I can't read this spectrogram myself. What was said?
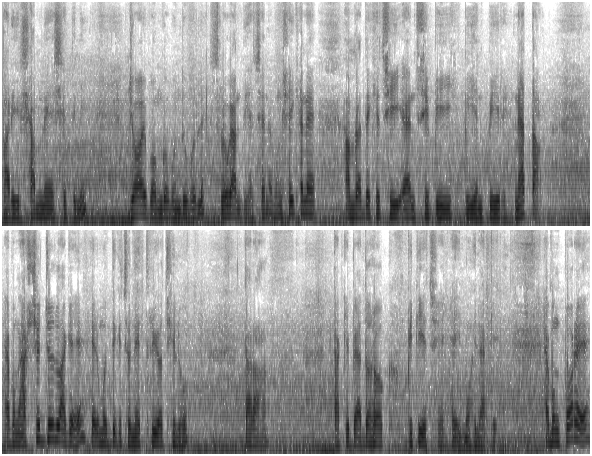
বাড়ির সামনে এসে তিনি জয় বঙ্গবন্ধু বলে স্লোগান দিয়েছেন এবং সেইখানে আমরা দেখেছি এনসিপি, বিএনপির নেতা। এবং আশ্চর্য লাগে, এর মধ্যে কিছু নেত্রীও ছিল, তারা তাকে বেদরক পিটিয়েছে এই মহিলাকে। এবং পরে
